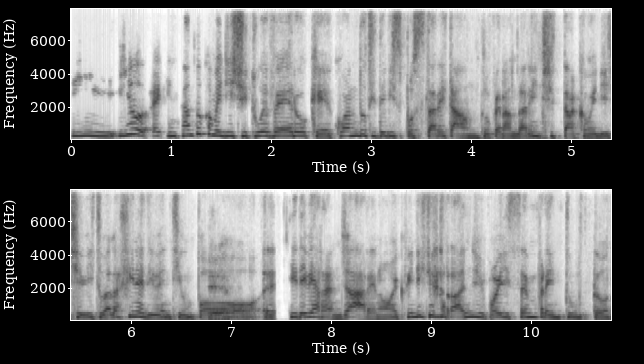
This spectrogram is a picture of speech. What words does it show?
Sì, io eh, intanto come dici tu è vero che quando ti devi spostare tanto per andare in città, come dicevi tu, alla fine diventi un po'... Sì. Eh, ti devi arrangiare, no? E quindi ti arrangi poi sempre in tutto.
